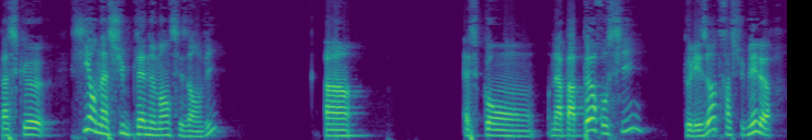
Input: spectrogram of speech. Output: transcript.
Parce que si on assume pleinement ses envies, euh, est-ce qu'on n'a pas peur aussi que les autres assument les leurs?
